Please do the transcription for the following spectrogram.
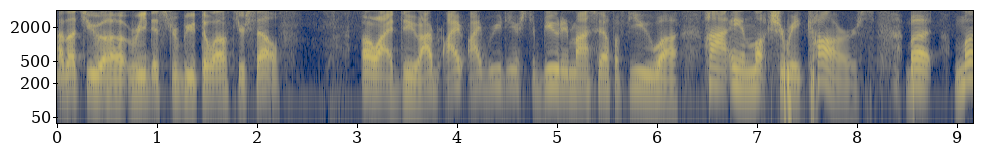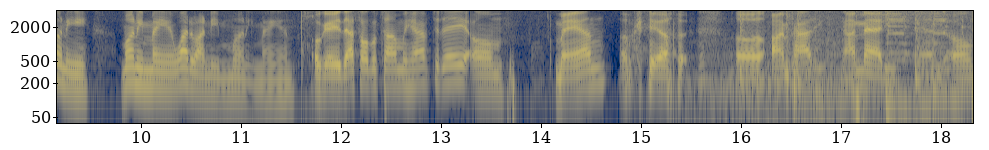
I thought you uh, redistribute the wealth yourself. Oh, I do. I, I, I redistributed myself a few uh, high-end luxury cars, but money, money, man. Why do I need money, man? Okay, that's all the time we have today. Um, man. Okay. Uh, uh, I'm Patty. I'm Matty. And um,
